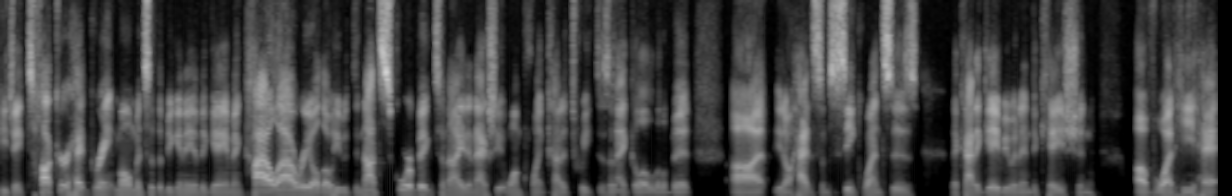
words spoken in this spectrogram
PJ Tucker had great moments at the beginning of the game. And Kyle Lowry, although he did not score big tonight and actually at one point kind of tweaked his ankle a little bit, uh, you know, had some sequences that kind of gave you an indication of what he had,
